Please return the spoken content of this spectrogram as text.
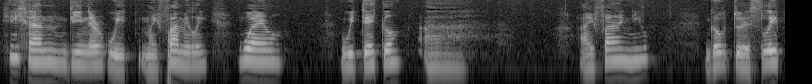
He had dinner with my family while we take uh, I finally go to sleep.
